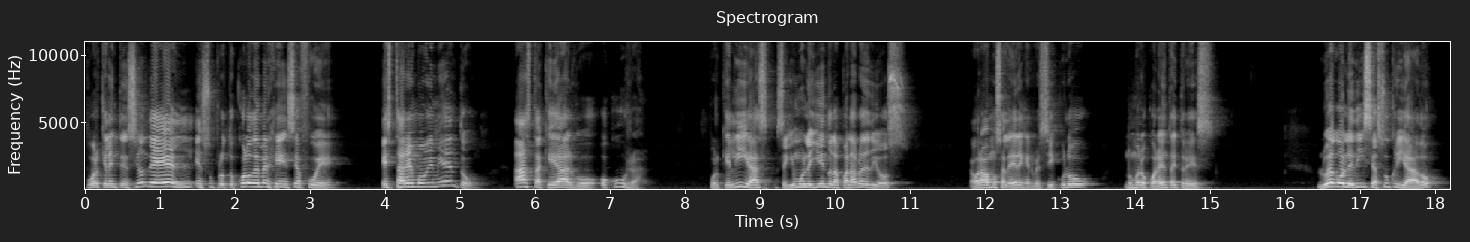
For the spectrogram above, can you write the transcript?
Porque la intención de él en su protocolo de emergencia fue estar en movimiento hasta que algo ocurra. Porque Elías, seguimos leyendo la palabra de Dios, ahora vamos a leer en el versículo número 43, luego le dice a su criado,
